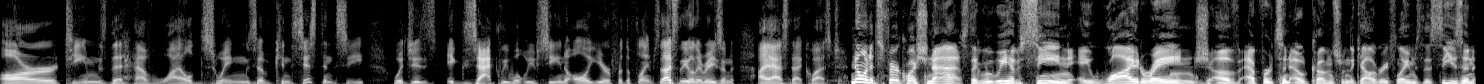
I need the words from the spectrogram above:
are teams that have wild swings of consistency, which is exactly what we've seen all year for the Flames. So that's the only reason I asked that question. No, and it's a fair question to ask. Like we- we have seen a wide range of efforts and outcomes from the Calgary Flames this season,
